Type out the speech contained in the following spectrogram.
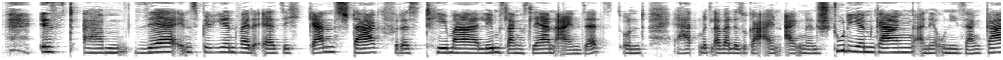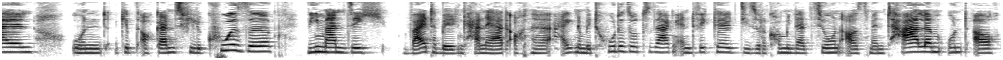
ist ähm, sehr inspirierend, weil er sich ganz stark für das Thema lebenslanges Lernen einsetzt und er hat mittlerweile sogar einen eigenen Studiengang an der Uni St. Gallen und gibt auch ganz viele Kurse, wie man sich weiterbilden kann. Er hat auch eine eigene Methode sozusagen entwickelt, die so eine Kombination aus mentalem und auch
